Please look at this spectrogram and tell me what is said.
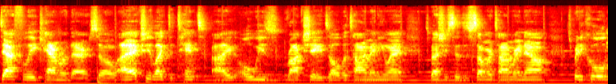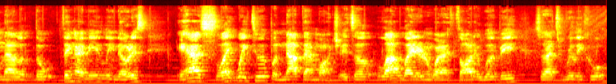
definitely camera there. So I actually like the tint. I always rock shades all the time anyway, especially since it's summertime right now. It's pretty cool. Now the, thing I immediately noticed, it has slight weight to it, but not that much. It's a lot lighter than what I thought it would be, so that's really cool.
